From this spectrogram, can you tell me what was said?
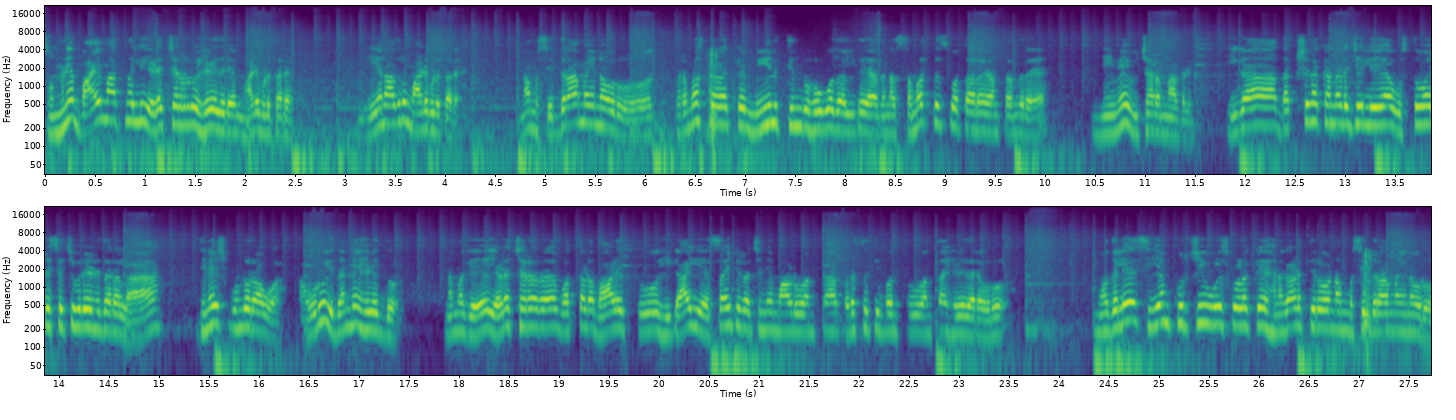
ಸುಮ್ಮನೆ ಬಾಯಿ ಮಾತಿನಲ್ಲಿ ಎಡಚರರು ಹೇಳಿದರೆ ಮಾಡಿಬಿಡ್ತಾರೆ. ಏನಾದರೂ ಮಾಡಿಬಿಡ್ತಾರೆ. ನಮ್ಮ ಸಿದ್ದರಾಮಯ್ಯನವರು ಧರ್ಮಸ್ಥಳಕ್ಕೆ ಮೀನು ತಿಂದು ಹೋಗೋದಲ್ಲದೆ ಅದನ್ನು ಸಮರ್ಥಿಸ್ಕೋತಾರೆ ಅಂತಂದರೆ ನೀವೇ ವಿಚಾರ ಮಾಡಿರಿ. ಈಗ ದಕ್ಷಿಣ ಕನ್ನಡ ಜಿಲ್ಲೆಯ ಉಸ್ತುವಾರಿ ಸಚಿವರು ಏನಿದಾರಲ್ಲ, ದಿನೇಶ್ ಗುಂಡೂರಾವ್ ಅವರು ಇದನ್ನೇ ಹೇಳಿದ್ದು. ನಮಗೆ ಎಡಚರರ ಒತ್ತಡ ಭಾಳ ಇತ್ತು, ಹೀಗಾಗಿ ಎಸ್ ಐ ಟಿ ರಚನೆ ಮಾಡುವಂಥ ಪರಿಸ್ಥಿತಿ ಬಂತು ಅಂತ ಹೇಳಿದ್ದಾರೆ ಅವರು. ಮೊದಲೇ ಸಿ ಎಂ ಕುರ್ಚಿ ಉಳಿಸ್ಕೊಳ್ಳೋಕ್ಕೆ ಹೆಣಗಾಡ್ತಿರೋ ನಮ್ಮ ಸಿದ್ದರಾಮಯ್ಯನವರು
